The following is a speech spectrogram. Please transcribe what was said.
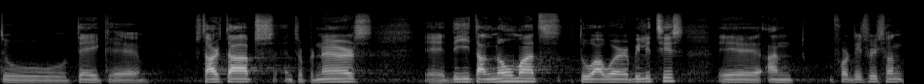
to take uh, startups, entrepreneurs, uh, digital nomads to our villages. Uh, and for this reason,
